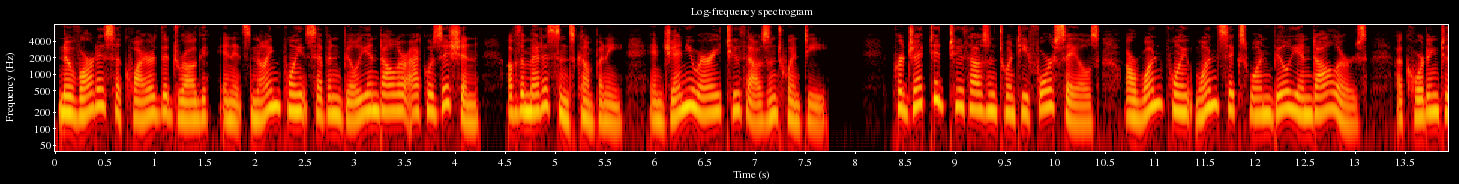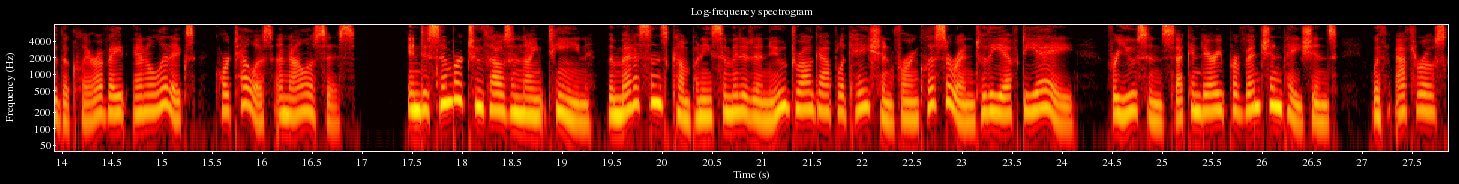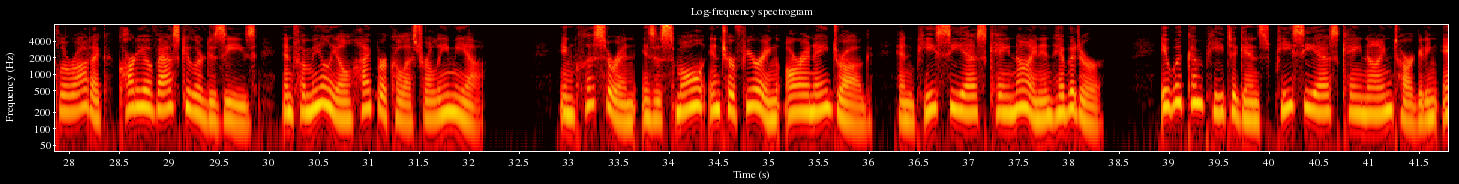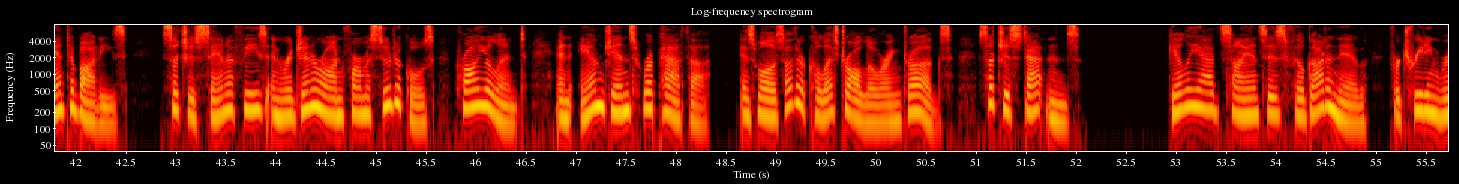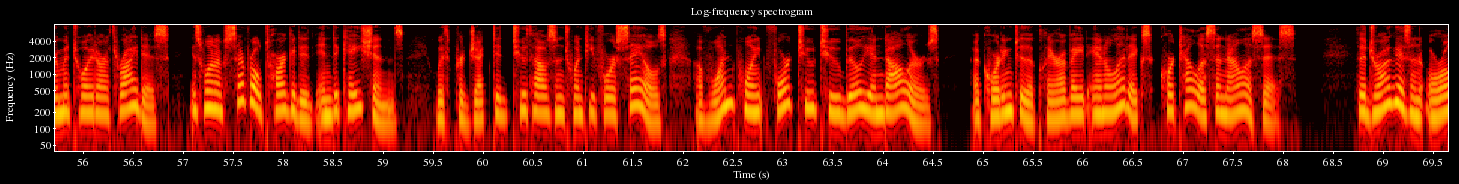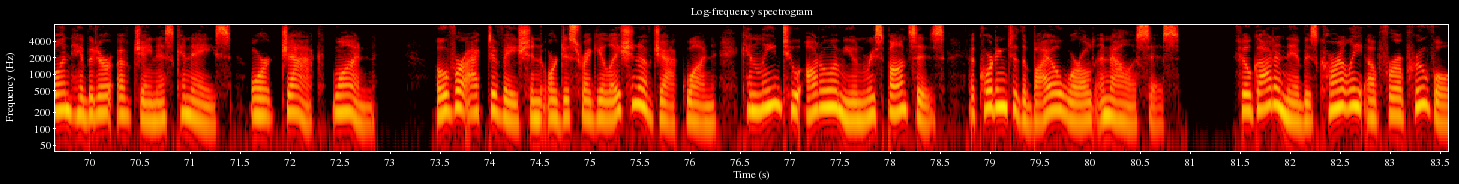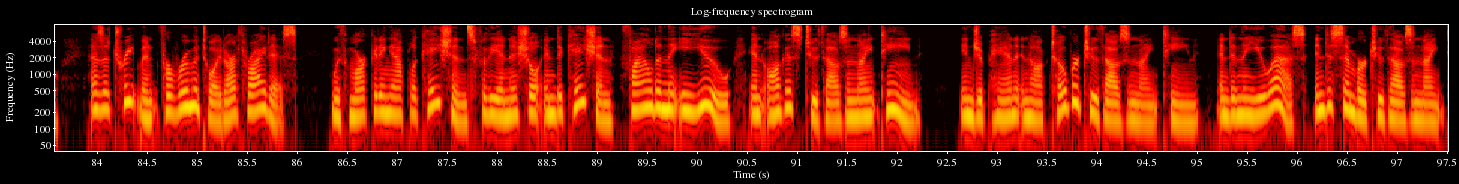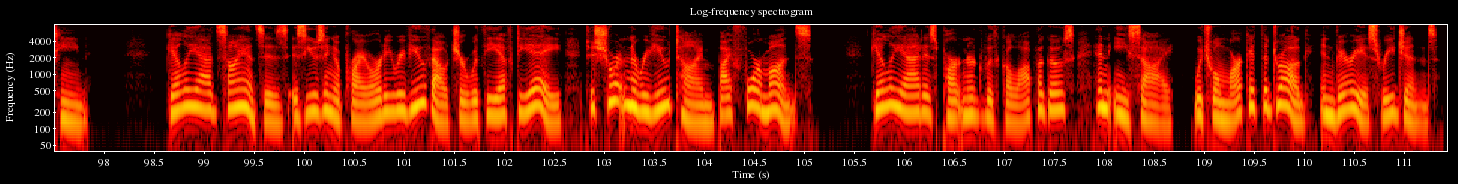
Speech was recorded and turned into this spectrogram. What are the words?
Novartis acquired the drug in its $9.7 billion acquisition of the Medicines Company in January 2020. Projected 2024 sales are $1.161 billion, according to the Clarivate Analytics Cortellis analysis. In December 2019, the Medicines Company submitted a new drug application for inclisiran to the FDA for use in secondary prevention patients with atherosclerotic cardiovascular disease and familial hypercholesterolemia. Inclisiran is a small interfering RNA drug and PCSK9 inhibitor. It would compete against PCSK9 targeting antibodies, such as Sanofi's and Regeneron Pharmaceuticals' Praluent and Amgen's Repatha, as well as other cholesterol lowering drugs, such as statins. Gilead Sciences' filgotinib for treating rheumatoid arthritis is one of several targeted indications, with projected 2024 sales of $1.422 billion, according to the Clarivate Analytics Cortellis analysis. The drug is an oral inhibitor of Janus kinase, or JAK1. Overactivation or dysregulation of JAK1 can lead to autoimmune responses, according to the BioWorld analysis filgotinib is currently up for approval as a treatment for rheumatoid arthritis, with marketing applications for the initial indication filed in the EU in August 2019, in Japan in October 2019, and in the US in December 2019. Gilead Sciences is using a priority review voucher with the FDA to shorten the review time by four months. Gilead is partnered with Galapagos and Eisai, which will market the drug in various regions.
